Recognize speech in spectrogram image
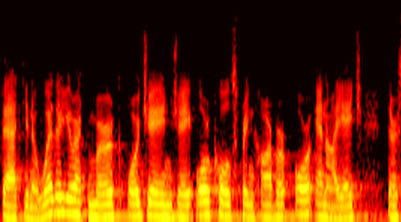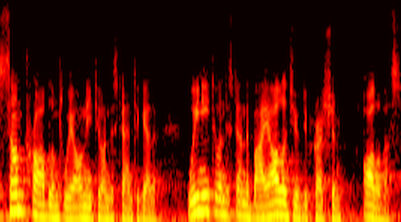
that, you know, whether you're at Merck or J&J or Cold Spring Harbor or NIH, there are some problems we all need to understand together. We need to understand the biology of depression, all of us.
